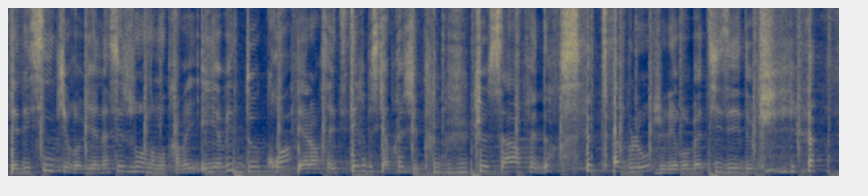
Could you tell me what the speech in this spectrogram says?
Il y a des signes qui reviennent assez souvent dans mon travail et il y avait deux croix. Et alors ça a été terrible parce qu'après, j'ai plus vu que ça en fait dans ce tableau. Je l'ai rebaptisé depuis.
